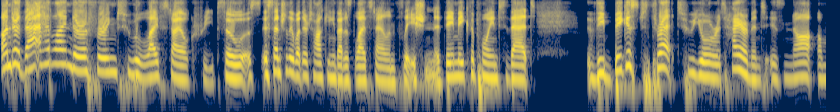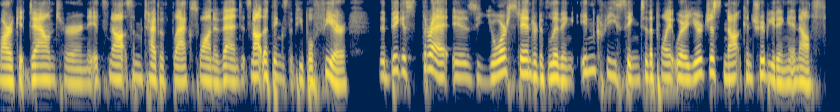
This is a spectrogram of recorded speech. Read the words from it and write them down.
Under that headline, they're referring to lifestyle creep. So essentially, what they're talking about is lifestyle inflation. They make the point that the biggest threat to your retirement is not a market downturn. It's not some type of black swan event. It's not the things that people fear the biggest threat is your standard of living increasing to the point where you're just not contributing enough.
